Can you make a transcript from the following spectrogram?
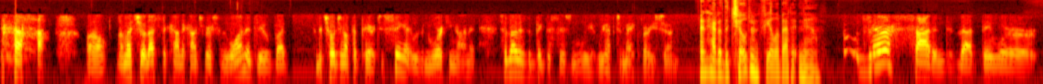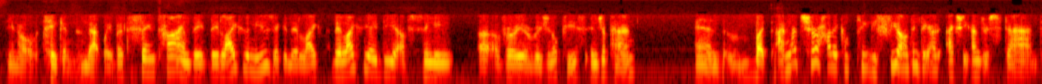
well, I'm not sure that's the kind of controversy we want to do, but the children are prepared to sing it. We've been working on it. So that is the big decision we, we have to make very soon. And how do the children feel about it now? They're saddened that they were, you know, taken in that way. But at the same time, they, they like the music and they like they like the idea of singing a, a very original piece in Japan and but I'm not sure how they completely feel. I don't think they actually understand.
